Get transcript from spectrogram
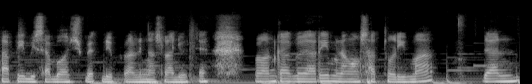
tapi bisa bounce back di pertandingan selanjutnya. Melawan Cagliari menang 1-5 dan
